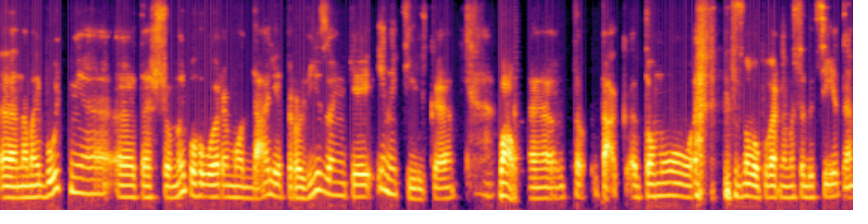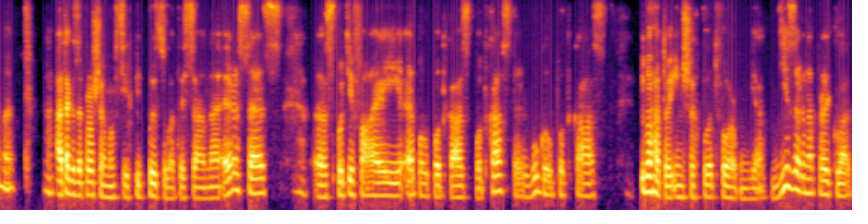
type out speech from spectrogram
е, на майбутнє, е, те, що ми поговоримо далі про візоньки і не тільки. Вау! Е, то, так, тому знову повернемося до цієї теми. А так запрошуємо всіх підписуватися на RSS, Spotify, Apple Podcast, Podcaster, Google Podcast і багато інших платформ, як Deezer, наприклад.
